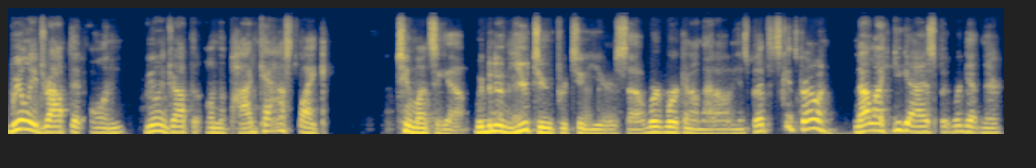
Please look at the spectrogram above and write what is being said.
we only dropped it on we only dropped it on the podcast like two months ago. We've been doing YouTube for two Okay. years, so we're working on that audience. But it's it's growing. Not like you guys, but we're getting there.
